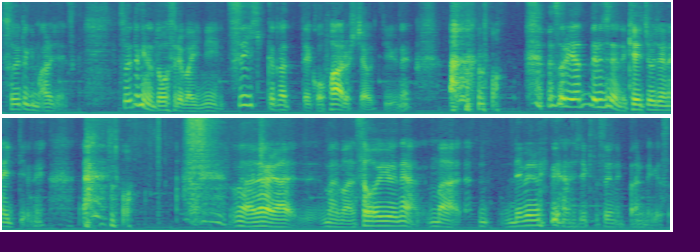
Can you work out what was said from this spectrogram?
そういう時もあるじゃないですか。そういう時のどうすればいいについ引っかかってこうファールしちゃうっていうね。あの それやってる時点で傾聴じゃないっていうね。あのまあだからまあまあそういうねまあレベルの低い話でいくとそういうのいっぱいあるんだけどさ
